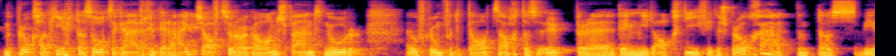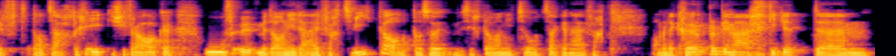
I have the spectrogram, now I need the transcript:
man proklamiert da sozusagen einfach eine Bereitschaft zur Organspende nur aufgrund von der Tatsache, dass jemand äh, dem nicht aktiv widersprochen hat. Und das wirft tatsächlich ethische Fragen auf, ob man da nicht einfach zu weit geht. Also ob man sich da nicht sozusagen einfach an einem Körper bemächtigt, ähm,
